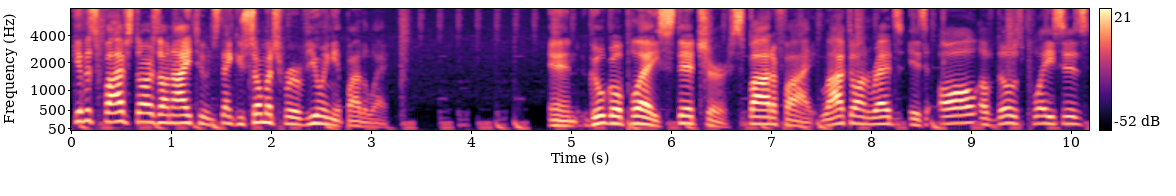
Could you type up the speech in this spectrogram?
Give us five stars on iTunes. Thank you so much for reviewing it, by the way and Google Play, Stitcher, Spotify. Locked On Reds is all of those places.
